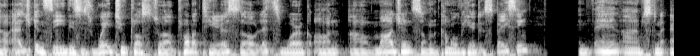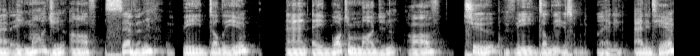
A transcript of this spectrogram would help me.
now, as you can see, this is way too close to our product here. So let's work on our margin. So I'm going to come over here to spacing. And then I'm just going to add a margin of 7 VW and a bottom margin of 2 VW. So I'm going to go ahead and add it here.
